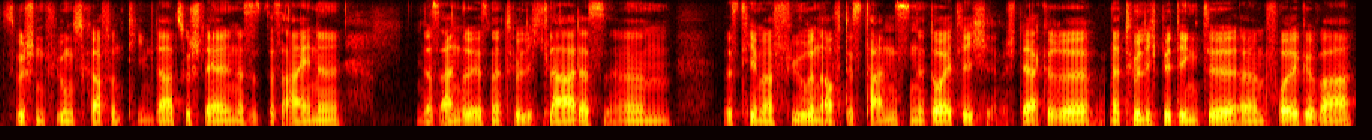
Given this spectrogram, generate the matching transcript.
zwischen Führungskraft und Team darzustellen. Das ist das eine. Das andere ist natürlich klar, dass ähm, das Thema Führen auf Distanz eine deutlich stärkere, natürlich bedingte ähm, Folge war.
